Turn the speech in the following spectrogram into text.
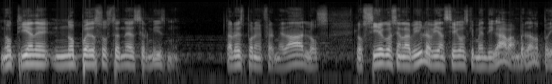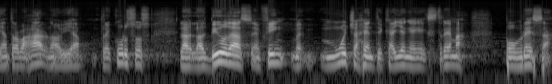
No tiene no puede sostenerse el mismo. Tal vez por enfermedad, los Los ciegos en la Biblia, habían ciegos que mendigaban, ¿verdad? No podían trabajar, no había recursos, las viudas, en fin, mucha gente caía en extrema pobreza.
